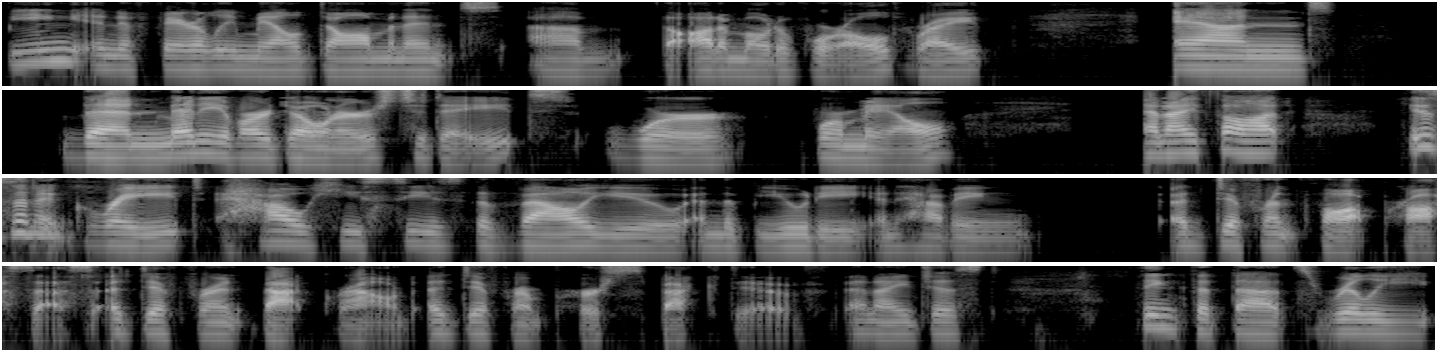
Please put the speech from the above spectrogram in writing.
being in a fairly male dominant, um, the automotive world, right? And then many of our donors to date were were male, and I thought, isn't it great how he sees the value and the beauty in having a different thought process, a different background, a different perspective, and I just think that that's really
